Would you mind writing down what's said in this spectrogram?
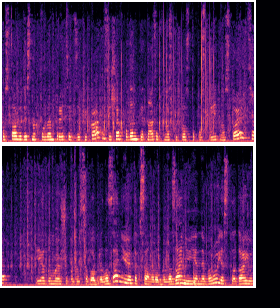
поставлю десь на хвилин 30 запікатись і ще хвилин 15 у нас тут просто постоїть, настоїться. І я думаю, що буде все добре. Лазанію я так само роблю. Лазанію я не вару, я складаю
